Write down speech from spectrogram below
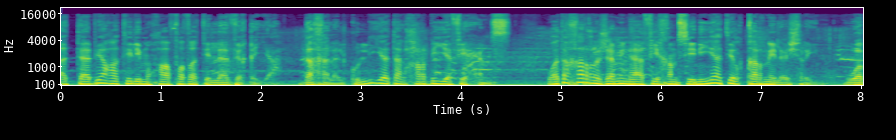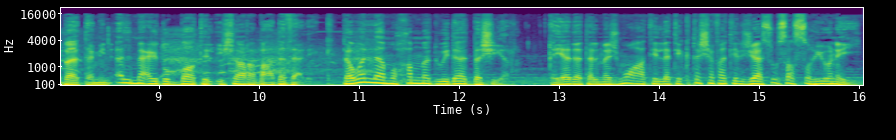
التابعة لمحافظة اللاذقية. دخل الكلية الحربية في حمص وتخرج منها في خمسينيات القرن العشرين وبات من ألمع ضباط الإشارة بعد ذلك. تولى محمد وداد بشير قيادة المجموعة التي اكتشفت الجاسوس الصهيوني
